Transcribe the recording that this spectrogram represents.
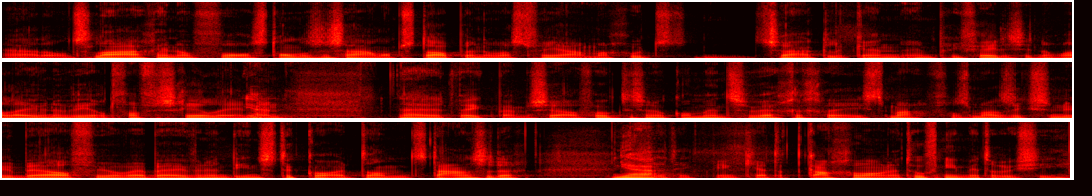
ja, de ontslagen. En dan vervolgens stonden ze samen op stap. En dan was het van ja, maar goed, zakelijk en, en privé, er zit nog wel even een wereld van verschillen in. Ja. En nee, dat weet ik bij mezelf ook. Er zijn ook al mensen weg geweest. Maar volgens mij als ik ze nu bel, van, joh, we hebben even een diensttekort, dan staan ze er. Ja. Dus ik denk, ja, dat kan gewoon. Het hoeft niet met ruzie.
